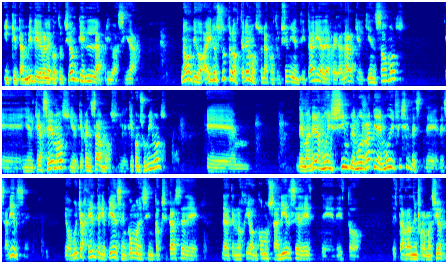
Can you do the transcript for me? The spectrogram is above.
y que también tiene que ver con la construcción, que es la privacidad. ¿No? Digo, ahí nosotros tenemos una construcción identitaria de regalar que el quién somos, eh, y el qué hacemos, y el qué pensamos, y el qué consumimos. Eh, de manera muy simple, muy rápida y muy difícil de, salirse. Digo, mucha gente que piensa en cómo desintoxicarse de, la tecnología o en cómo salirse de, esto, de estar dando información.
